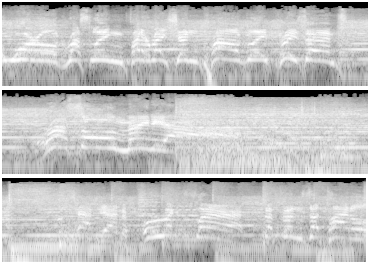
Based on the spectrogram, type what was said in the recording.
The World Wrestling Federation proudly presents WrestleMania! Champion Ric Flair defends the title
